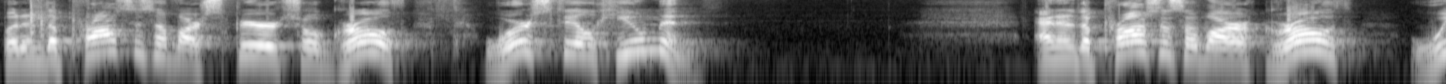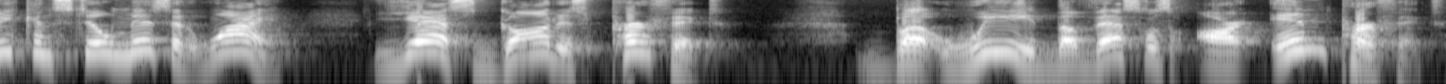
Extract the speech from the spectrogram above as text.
But in the process of our spiritual growth, we're still human. And in the process of our growth, we can still miss it. Why? Yes, God is perfect, but we, the vessels, are imperfect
